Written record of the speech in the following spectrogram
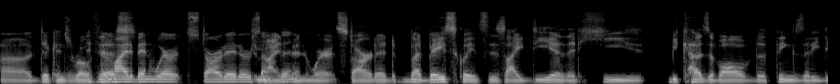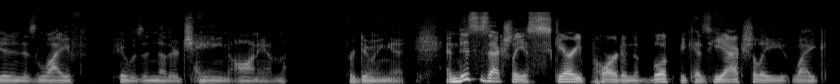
uh Dickens wrote if this it might have been where it started or something. it might have been where it started but basically it's this idea that he because of all of the things that he did in his life it was another chain on him for doing it. And this is actually a scary part in the book because he actually like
